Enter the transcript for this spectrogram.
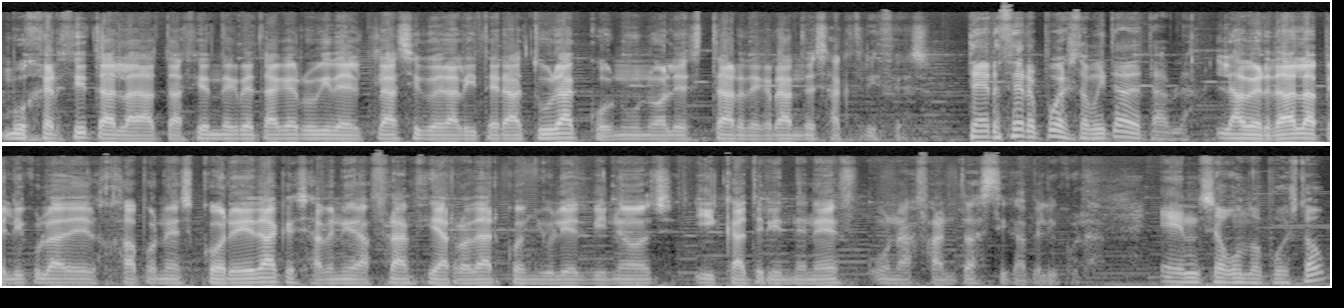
Mujercita, la adaptación de Greta Gerwig del clásico de la literatura con un all-star de grandes actrices. Tercer puesto, mitad de tabla. La verdad, la película del japonés Koreda, que se ha venido a Francia a rodar con Juliette Binoche y Catherine Deneuve, una fantástica película. En segundo puesto.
